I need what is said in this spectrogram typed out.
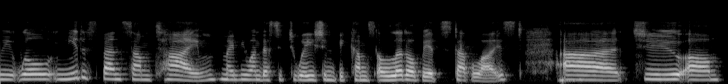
we will need to spend some time, maybe when the situation becomes a little bit stabilized, uh, to um,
